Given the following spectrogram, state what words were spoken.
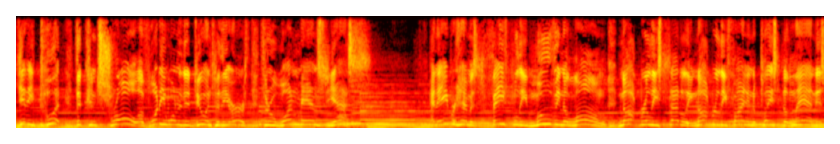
Yet he put the control of what he wanted to do into the earth through one man's yes. And Abraham is faithfully moving along, not really settling, not really finding a place to land his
